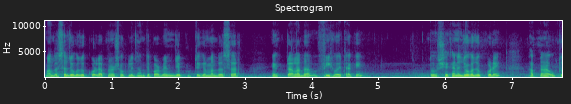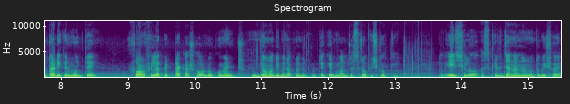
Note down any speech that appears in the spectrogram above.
মাদ্রাসা যোগাযোগ করলে আপনারা সকলে জানতে পারবেন যে প্রত্যেকের মাদ্রাসার একটা আলাদা ফি হয়ে থাকে। তো সেখানে যোগাযোগ করে আপনারা উক্ত তারিখের মধ্যে ফর্ম ফিল আপের টাকা সহ ডকুমেন্ট জমা দিবেন আপনাদের প্রত্যেকের মাদ্রাসার অফিস কক্ষে। তো এই ছিল আজকের জানানোর মতো বিষয়।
